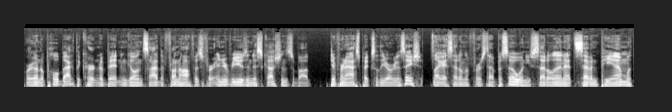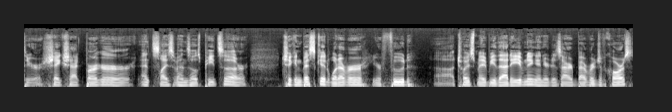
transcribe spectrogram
We're going to pull back the curtain a bit and go inside the front office for interviews and discussions about different aspects of the organization. Like I said on the first episode, when you settle in at 7 p.m. with your Shake Shack burger or slice of Enzo's pizza or chicken biscuit, whatever your food uh, choice may be that evening, and your desired beverage, of course,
